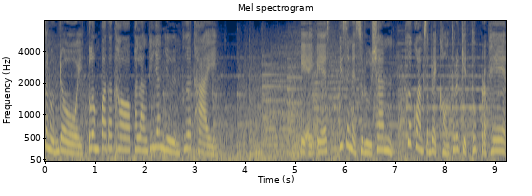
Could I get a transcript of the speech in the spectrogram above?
สนุนโดยกลุ่มปตทพลังที่ยั่งยืนเพื่อไทย AIS Business Solution เพื่อความสำเร็จของธุรกิจทุกประเภท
